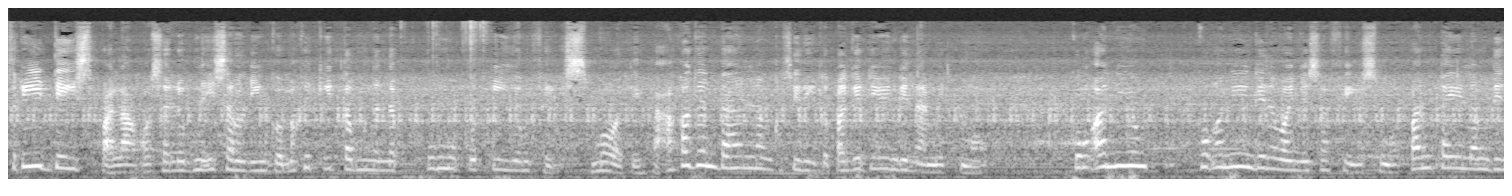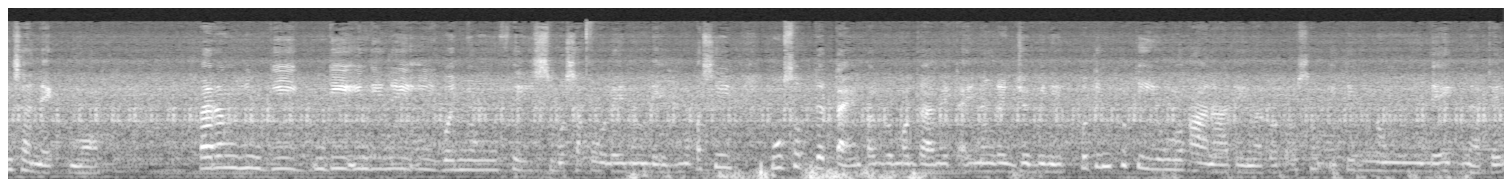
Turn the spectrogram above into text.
3 days pa lang o sa loob na isang linggo, makikita mo na, na pumuputi yung face mo, di? Ang kagandahan lang kasi dito, pag ito yung ginamit mo, kung ano yung kung ano yung ginawa niya sa face mo, pantay lang din sa neck mo parang hindi hindi hindi naiiwan yung face mo sa kulay ng leg mo. Kasi most of the time pag gumagamit tayo ng rejuvenate puting-puti yung mukha natin na to tapos itim ng leg natin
